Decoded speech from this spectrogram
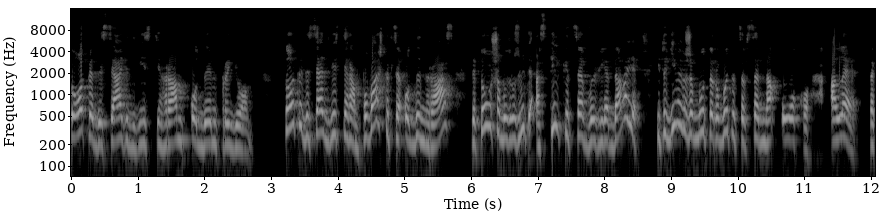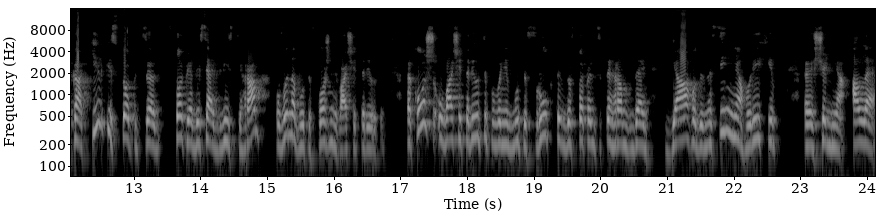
150-200 грам один прийом. 150-200 грам. Поважте це один раз для того, щоб зрозуміти, а скільки це виглядає, і тоді ви вже будете робити це все на око. Але така кількість 150 150-200 грам повинна бути в кожній вашій тарілці. Також у вашій тарілці повинні бути фрукти до 150 грам в день, ягоди, насіння, горіхи е, щодня. Але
